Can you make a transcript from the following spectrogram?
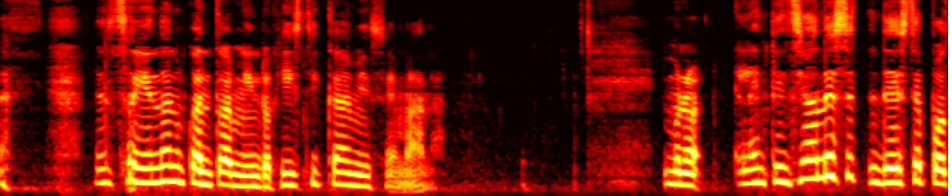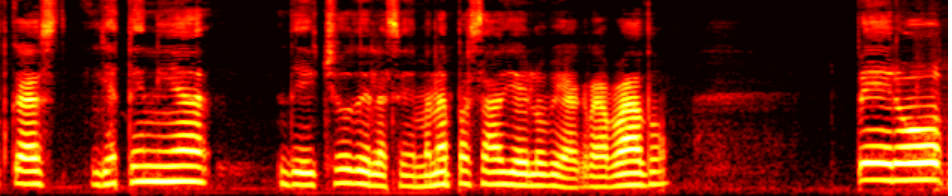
Estoy yendo en cuanto a mi logística de mi semana. Bueno, la intención de este, de este podcast ya tenía, de hecho, de la semana pasada ya lo había grabado, pero,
